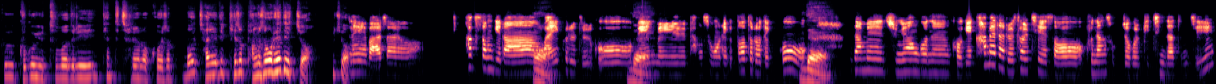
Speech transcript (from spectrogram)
그 극우 유튜버들이 텐트 차려놓고 해서 뭐 자기네들이 계속 방송을 해야 됐죠. 그죠? 네, 맞아요. 확성기랑 어. 마이크를 들고 네. 매일매일 방송을 해 떠들어댔고 네. 그다음에 중요한 거는 거기에 카메라를 설치해서 분향속 쪽을 비친다든지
